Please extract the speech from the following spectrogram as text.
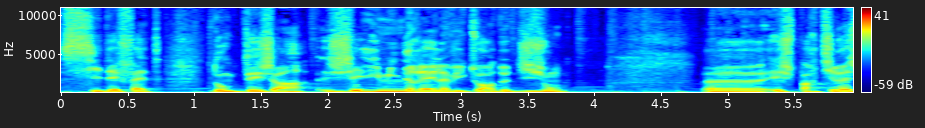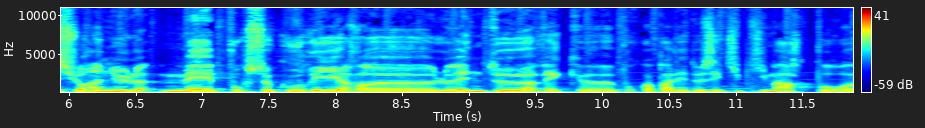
6 défaites. Donc déjà, j'éliminerai la victoire de Dijon. Euh, et je partirai sur un nul, mais pour se couvrir euh, le N2 avec euh, pourquoi pas les deux équipes qui marquent pour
